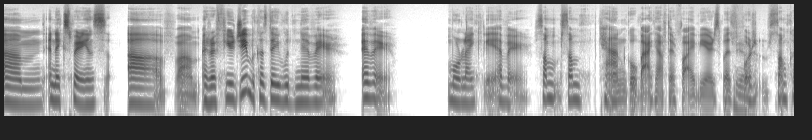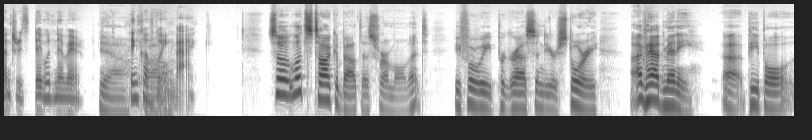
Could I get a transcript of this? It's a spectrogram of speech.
um, an experience of um, a refugee because they would never, ever, more likely ever. Some some can go back after five years, but Yeah. for some countries, they would never Yeah. think of going back. So let's talk about this for a moment before we progress into your story. I've had many uh, people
